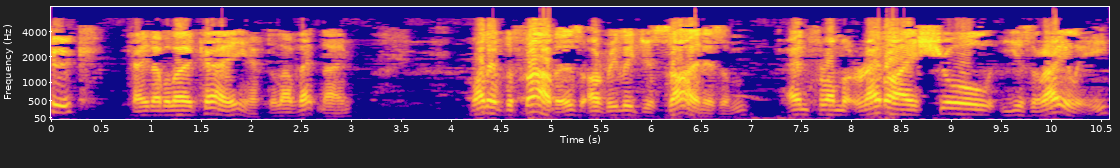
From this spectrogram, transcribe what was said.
Kook, K-O-O-K, you have to love that name, one of the fathers of religious Zionism, and from Rabbi Shaul Yisraeli,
